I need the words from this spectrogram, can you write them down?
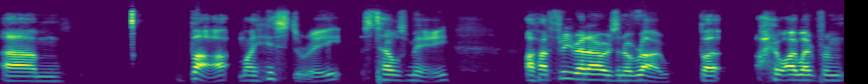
Um, but my history tells me I've had three red arrows in a row, but I, I went from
